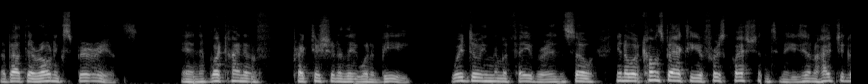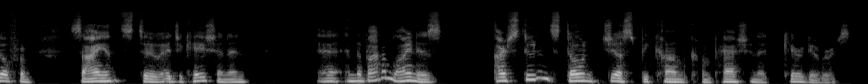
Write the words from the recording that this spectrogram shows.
about their own experience and what kind of practitioner they want to be we're doing them a favor. And so you know it comes back to your first question to me you know how'd you go from science to education? And eh, and the bottom line is our students don't just become compassionate caregivers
